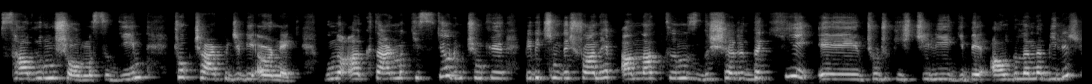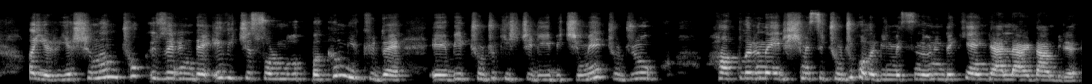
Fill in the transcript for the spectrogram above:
savrulmuş olması diyeyim çok çarpıcı bir örnek. Bunu aktarmak istiyorum çünkü bir biçimde şu an hep anlattığımız dışarıdaki e, çocuk işçiliği gibi algılanabilir. Hayır, yaşının çok üzerinde ev içi sorumluluk bakım yükü de e, bir çocuk işçiliği biçimi, çocuk haklarına erişmesi, çocuk olabilmesinin önündeki engellerden biri.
